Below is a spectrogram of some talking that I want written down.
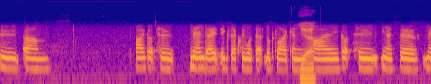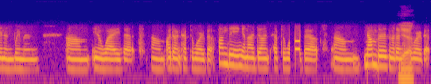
to, um, I got to mandate exactly what that looked like, and yeah. I got to, you know, serve men and women um, in a way that um, I don't have to worry about funding and I don't have to worry about um, numbers and I don't yeah. have to worry about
